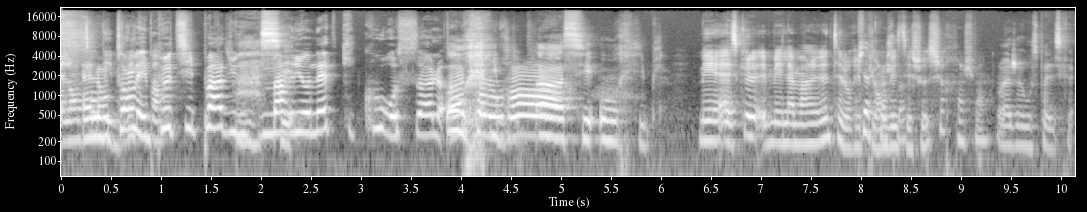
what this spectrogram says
elle entend, Elle entend les pas. petits pas d'une Ah, c'est marionnette qui court au sol. Ah, Horrible. Ah, c'est horrible. Mais est-ce que mais la marionnette, elle aurait Pire pu enlever ses chaussures, franchement Ouais, j'avoue, c'est pas discret.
